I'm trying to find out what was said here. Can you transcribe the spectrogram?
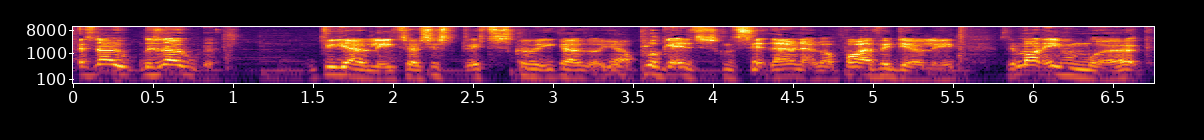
there's no, there's no video lead, so it's just, it's just gonna, you go, yeah, plug it in, it's just gonna sit there, and I've got to buy a video lead, so it might even work.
